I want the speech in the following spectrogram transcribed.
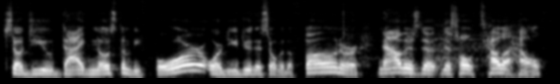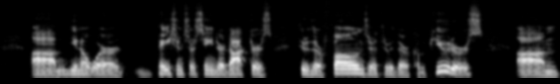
So do you diagnose them before, or do you do this over the phone, or now there's the, this whole telehealth, um, you know, where patients are seeing their doctors through their phones or through their computers. Um,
